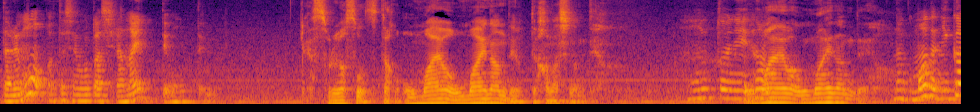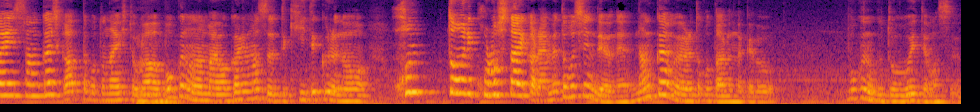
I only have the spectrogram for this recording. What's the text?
誰も私のことは知らないって思ってる。いやそれはそうです。だからお前はお前なんだよって話なんだよ。本当にお前はお前なんだよ。なんかまだ2回3回しか会ったことない人が「うん。僕の名前分かります?」って聞いてくるの本当に殺したいからやめてほしいんだよね。何回も言われたことあるんだけど「僕のこと覚えてます?」って。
